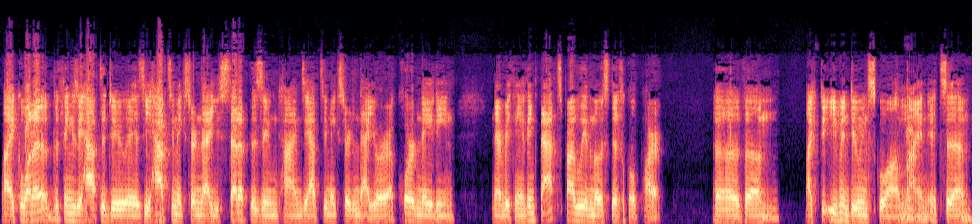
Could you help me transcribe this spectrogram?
Like one of the things you have to do is you have to make certain that you set up the Zoom times. You have to make certain that you're coordinating and everything. I think that's probably the most difficult part of um, like even doing school online. It's um,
